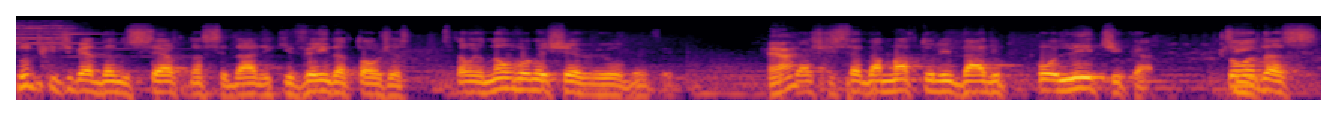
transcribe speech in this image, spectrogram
tudo que estiver dando certo na cidade, que vem da atual gestão, eu não vou mexer, viu, Benfica? É? Eu acho que isso é da maturidade política. Todas,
